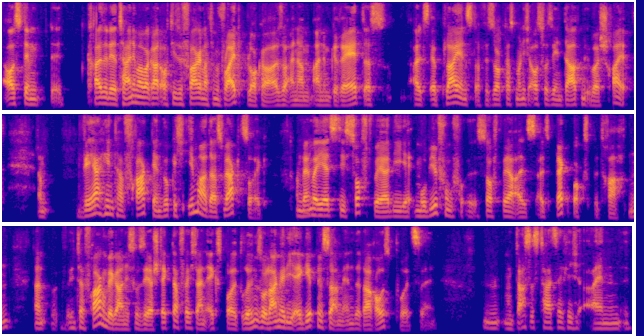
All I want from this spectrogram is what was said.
aus dem äh, Kreise der Teilnehmer war gerade auch diese Frage nach dem Write-Blocker, also einem, einem Gerät, das als Appliance dafür sorgt, dass man nicht aus Versehen Daten überschreibt. Wer hinterfragt denn wirklich immer das Werkzeug? Und wenn wir jetzt die Software, die Mobilfunksoftware als, als Blackbox betrachten, dann hinterfragen wir gar nicht so sehr, steckt da vielleicht ein Exploit drin, solange die Ergebnisse am Ende da rauspurzeln. Und das ist tatsächlich ein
